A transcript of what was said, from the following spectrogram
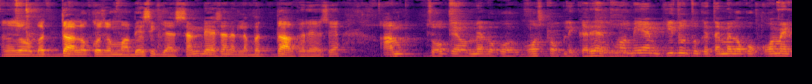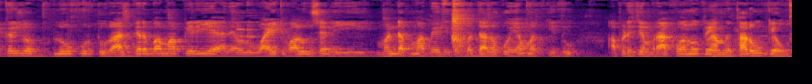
અને જો બધા લોકો જમવા બેસી ગયા સન્ડે છે ને એટલે બધા ઘરે છે. આમ જો કે અમે લોકો મોસ્ટ ઓફલી ઘરે જ મેં એમ કીધું હતું કે તમે લોકો કોમેન્ટ કરજો બ્લુ કુર્તું રાસ ગરબામાં પહેરીએ અને ઓલું વ્હાઈટ વાળું છે ને એ મંડપમાં પહેરી તો બધા લોકો એમ જ કીધું. આપણે જેમ રાખવાનું હતું એમને તારું કેવું?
